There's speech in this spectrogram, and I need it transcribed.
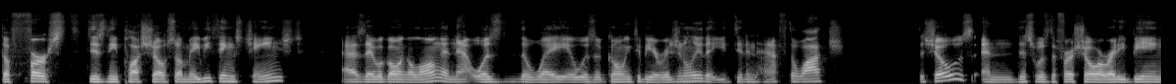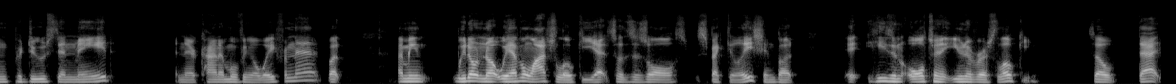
the first Disney Plus show, so maybe things changed as they were going along, and that was the way it was going to be originally. That you didn't have to watch the shows, and this was the first show already being produced and made, and they're kind of moving away from that. But I mean, we don't know. We haven't watched Loki yet, so this is all speculation. But it, he's an alternate universe Loki, so that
